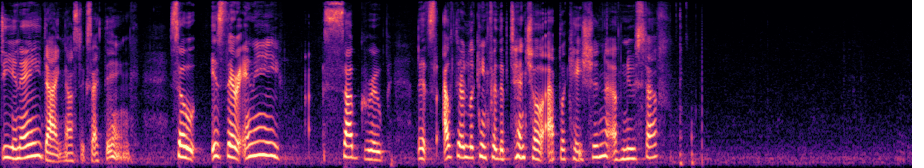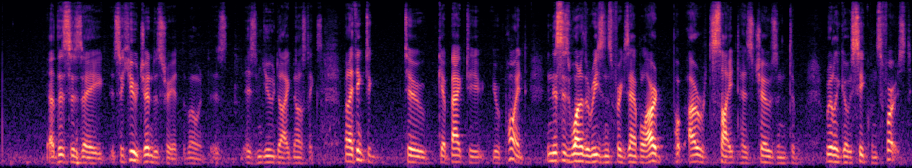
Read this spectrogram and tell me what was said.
DNA diagnostics, I think. So is there any subgroup that's out there looking for the potential application of new stuff? Yeah, this is a, it's a huge industry at the moment, is, is new diagnostics. But I think to, to get back to your point, and this is one of the reasons, for example, our, our site has chosen to really go sequence first,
